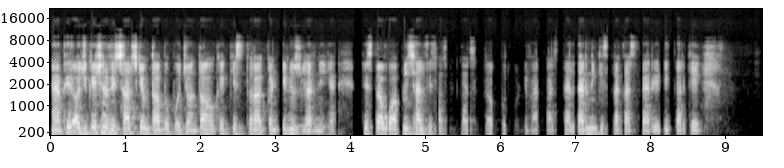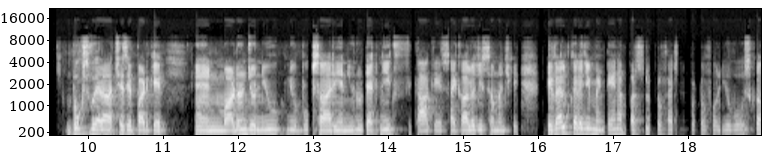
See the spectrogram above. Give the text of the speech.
پھر ایجوکیشن ریسرچ کے مطابق وہ جانتا ہو کہ کس طرح کنٹینیوس لرننگ ہے، کس طرح وہ اپنی سیلف اسسمنٹ کر سکتا ہے خود کو ڈیولپ کر سکتا ہے لرننگ کس طرح کر سکتا ہے ریڈنگ کر کے بکس وغیرہ اچھے سے پڑھ کے اینڈ ماڈرن جو نیو نیو بکس آ رہی ہیں نیو نیو ٹیکنیکس سکھا کے سائیکالوجی سمجھ کے ڈیولپ کرے جی مینٹین پرسنل پروفیشنل پروٹوفولیو وہ اس کا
